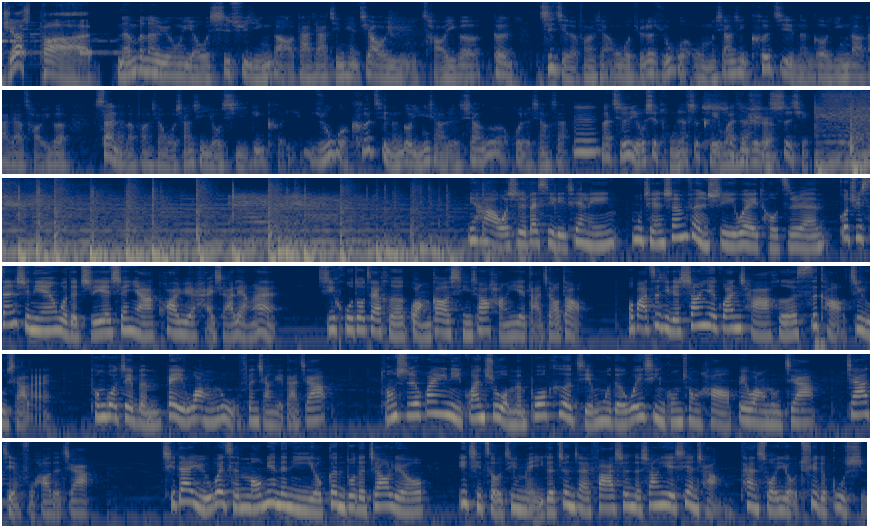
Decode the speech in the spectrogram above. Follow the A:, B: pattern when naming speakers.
A: JustPod
B: 能不能用游戏去引导大家今天教育朝一个更积极的方向？我觉得，如果我们相信科技能够引导大家朝一个善良的方向，我相信游戏一定可以。如果科技能够影响人向恶或者向善，
C: 嗯
B: 那其实游戏同样是可以完成这个事情。
C: 你好，我是 Bessy 李倩玲，目前身份是一位投资人。过去三十年，我的职业生涯跨越海峡两岸，几乎都在和广告行销行业打交道。我把自己的商业观察和思考记录下来，通过这本备忘录分享给大家。同时，欢迎你关注我们播客节目的微信公众号“备忘录加”加减符号的加，期待与未曾谋面的你有更多的交流。一起走进每一个正在发生的商业现场，探索有趣的故事。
